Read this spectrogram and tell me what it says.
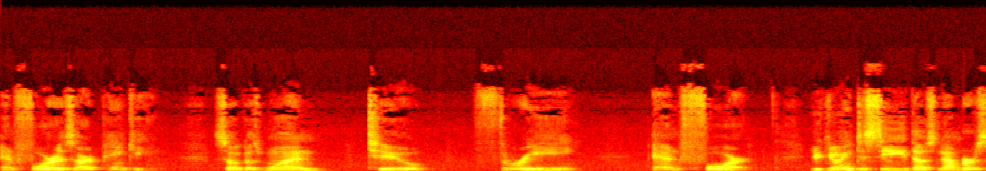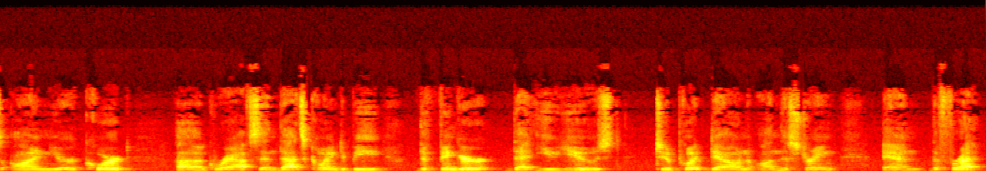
And four is our pinky. So it goes one, two, three, and four. You're going to see those numbers on your chord uh, graphs, and that's going to be the finger that you used to put down on the string and the fret.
